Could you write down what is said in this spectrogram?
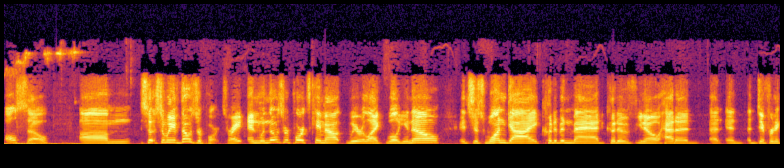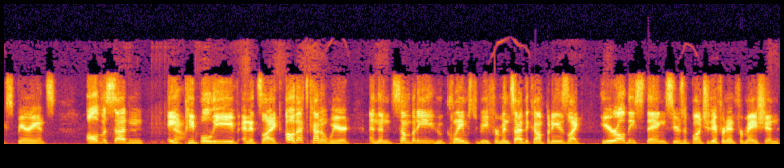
also um so so we have those reports right and when those reports came out we were like well you know it's just one guy could have been mad could have you know had a a, a different experience all of a sudden eight people leave and it's like oh that's kind of weird and then somebody who claims to be from inside the company is like here are all these things here's a bunch of different information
